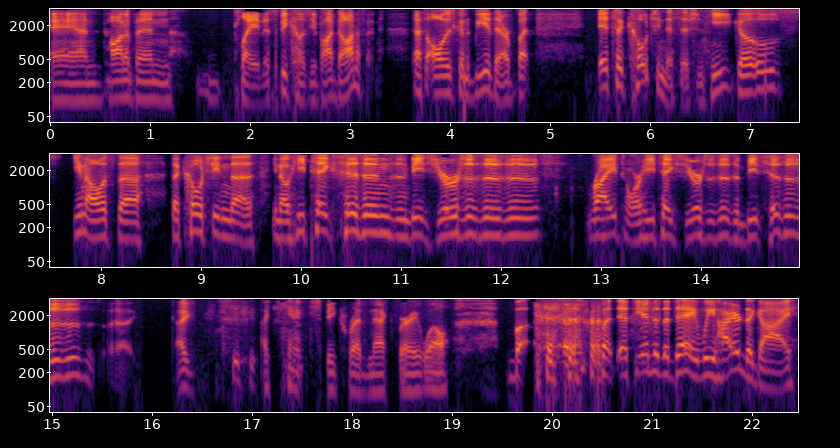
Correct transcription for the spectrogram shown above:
and Donovan played, it's because you brought Donovan. That's always going to be there. But it's a coaching decision. He goes, you know, it's the the coaching. The you know, he takes his's and beats yours's, right? Or he takes yours's and beats his's. Uh, I I can't speak redneck very well, but but at the end of the day, we hired the guy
